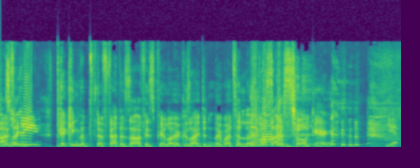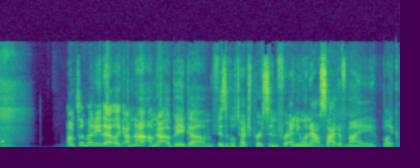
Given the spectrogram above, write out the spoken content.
I was somebody- like picking the, the feathers out of his pillow because I didn't know where to look whilst I was talking. Yeah. I'm somebody that like I'm not I'm not a big um physical touch person for anyone outside of my like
